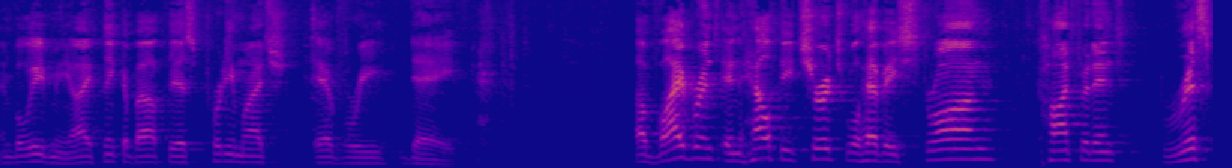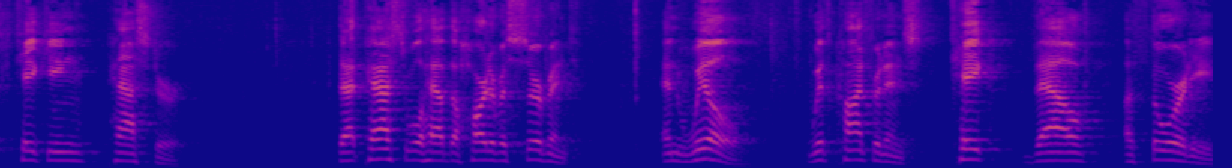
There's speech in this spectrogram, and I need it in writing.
And believe me, I think about this pretty much every day. A vibrant and healthy church will have a strong, confident, risk taking pastor. That pastor will have the heart of a servant and will, with confidence, take thou authority,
